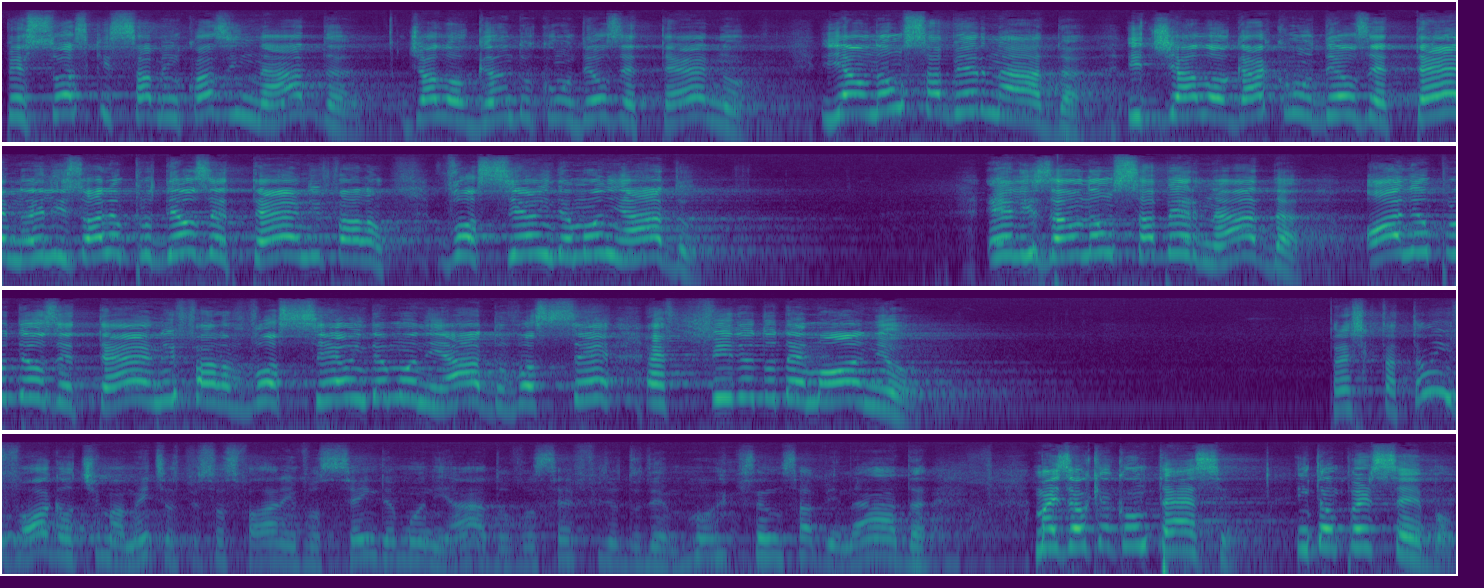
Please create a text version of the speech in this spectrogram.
Pessoas que sabem quase nada, dialogando com o Deus eterno, e ao não saber nada e dialogar com o Deus eterno, eles olham para o Deus eterno e falam: Você é um endemoniado. Eles, ao não saber nada, olham para o Deus eterno e falam: Você é o endemoniado, você é filho do demônio. Parece que está tão em voga ultimamente as pessoas falarem: Você é endemoniado, você é filho do demônio, você não sabe nada. Mas é o que acontece. Então percebam:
